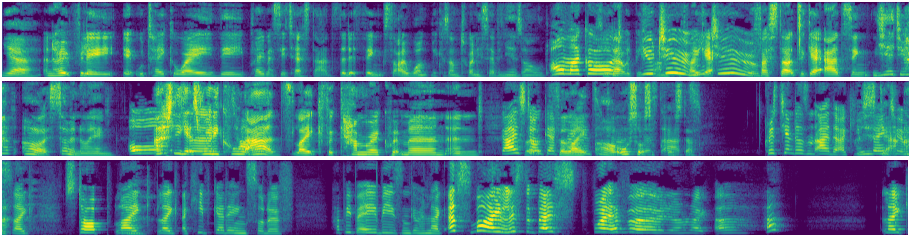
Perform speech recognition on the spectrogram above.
Yeah, and hopefully it will take away the pregnancy test ads that it thinks that I want because I'm 27 years old. Oh my So god, that would be you fun. too, me get, too. If I start to get ads saying, yeah, do you have? Oh, it's so annoying. All Ashley gets really cool time. ads like for camera equipment and Guys for, don't get for like oh all sorts of cool ads. stuff. Christian doesn't either. I keep just saying to him, it's like, stop, like, like I keep getting sort of happy babies and going like, a smile is the best, whatever. And I'm like, uh, huh? Like,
